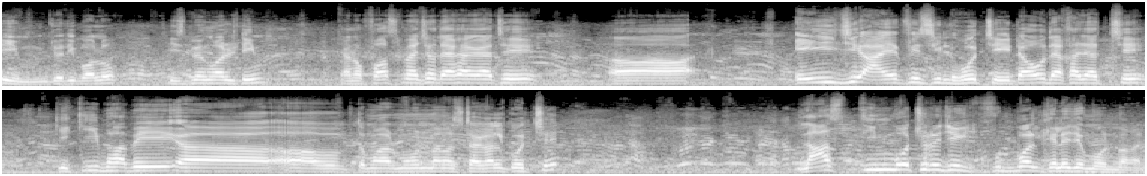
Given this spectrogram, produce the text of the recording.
টিম যদি বলো ইস্টবেঙ্গল টিম কেন ফার্স্ট ম্যাচও দেখা গেছে এই যে আইএফএ শিল্ড হচ্ছে, এটাও দেখা যাচ্ছে, কি কীভাবে তোমার মোহনবাগান স্ট্রাগল করছে। লাস্ট তিন বছরে যে ফুটবল খেলেছে মোহনবাগান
